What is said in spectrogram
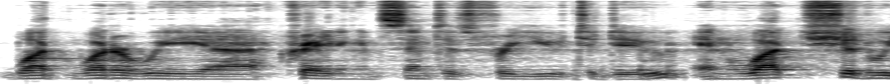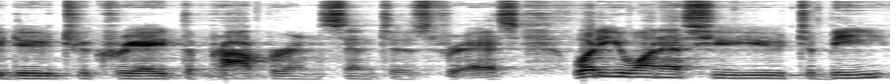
what what are we uh, creating incentives for you to do, and what should we do to create the proper incentives for S? What do you want SUU to be,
